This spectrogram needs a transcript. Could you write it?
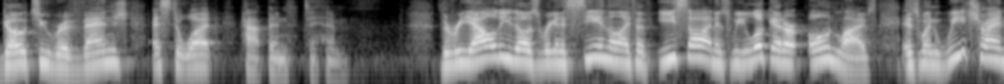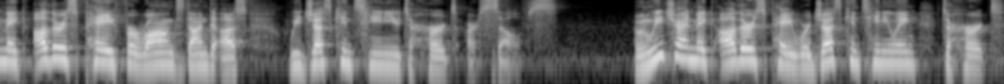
go to revenge as to what happened to him. The reality, though, as we're going to see in the life of Esau and as we look at our own lives, is when we try and make others pay for wrongs done to us, we just continue to hurt ourselves. When we try and make others pay, we're just continuing to hurt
